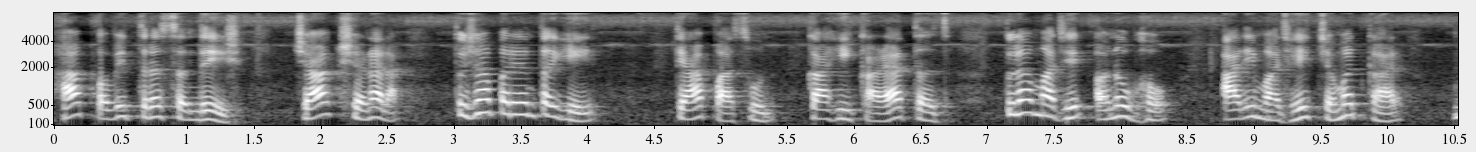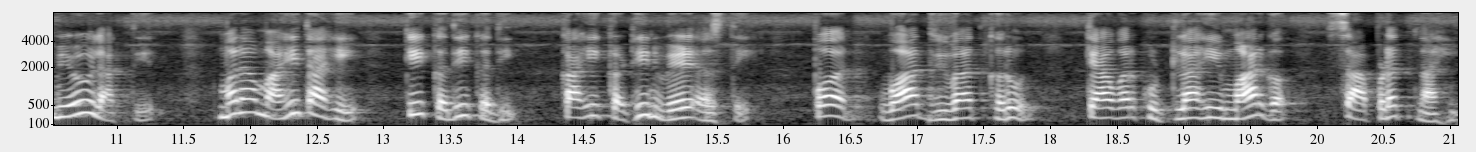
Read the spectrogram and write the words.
हा पवित्र संदेश ज्या क्षणाला तुझ्यापर्यंत येईल त्यापासून काही काळातच तुला माझे अनुभव आणि माझे चमत्कार मिळू लागतील. मला माहीत आहे की कधीकधी काही कठीण वेळ असते पण वादविवाद करून त्यावर कुठलाही मार्ग सापडत नाही.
